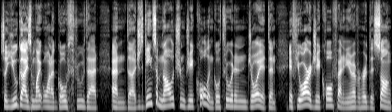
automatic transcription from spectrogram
So you guys might want to go through that and uh, just gain some knowledge from j. Cole and go through it and enjoy it. And if you are a j. Cole fan and you never heard this song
